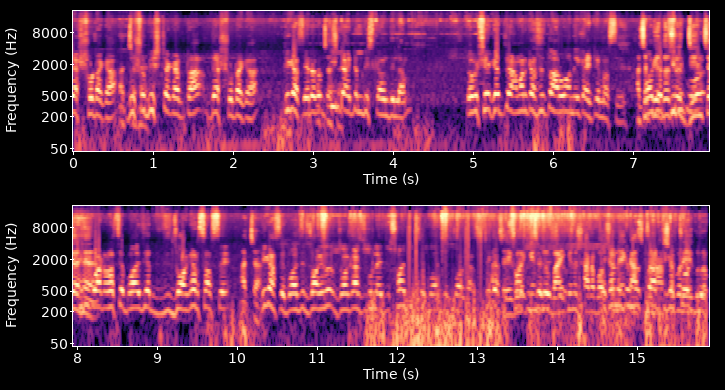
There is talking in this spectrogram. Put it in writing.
দেড়শো টাকা। আচ্ছা, দুশো। বিশ টাকাটা দেড়শো টাকা। ঠিক আছে? এরকম আচ্ছা, তিনটা আইটেম ডিসকাউন্ট দিলাম। তবে সেক্ষেত্রে আমার কাছে তো আরও অনেক আইটেম আছে। আচ্ছা, জিন্সের, হ্যাঁ। কোয়ার্টার আছে বয়েজের জগার্স আছে। আচ্ছা। ঠিক আছে? বয়েজের জগার্সগুলো ছয় বয়েজের জগার্স ঠিক আচ্ছা আছে? এগুলো কিন্তু বাইক কিন্তু সারা বছর নিয়ে কাজ আশা করি এগুলো।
